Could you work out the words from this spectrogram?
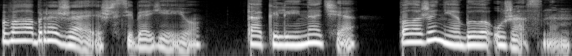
воображаешь себя ею? Так или иначе, положение было ужасным.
